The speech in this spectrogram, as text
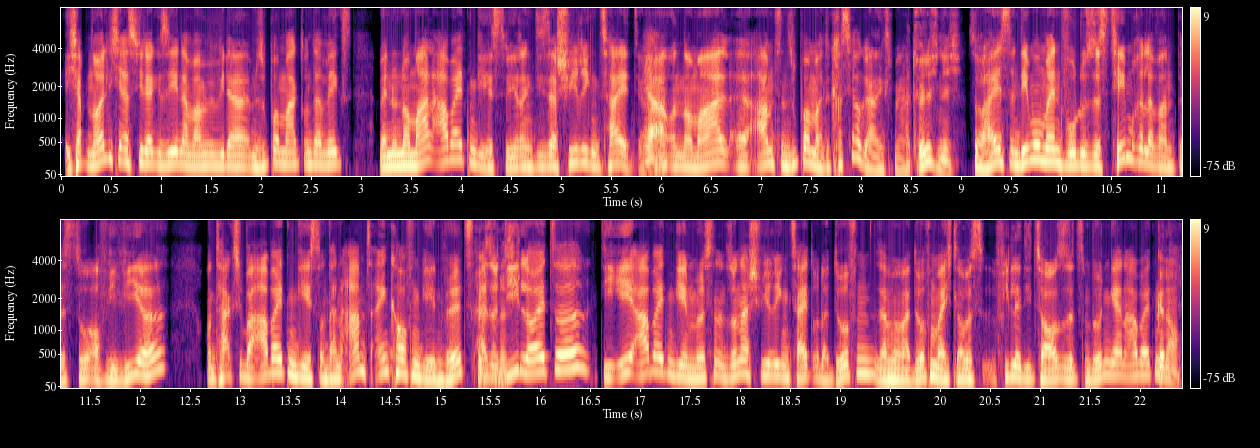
ich habe neulich erst wieder gesehen, da waren wir wieder im Supermarkt unterwegs, wenn du normal arbeiten gehst während dieser schwierigen Zeit, ja, Ja. und normal äh, abends in den Supermarkt, du kriegst ja auch gar nichts mehr. Natürlich nicht. So heißt, in dem Moment, wo du systemrelevant bist, so auch wie wir, und tagsüber arbeiten gehst und dann abends einkaufen gehen willst, Kriegst also die Leute, die eh arbeiten gehen müssen in so einer schwierigen Zeit oder dürfen, sagen wir mal dürfen, weil ich glaube, es viele, die zu Hause sitzen, würden gern arbeiten, Genau.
